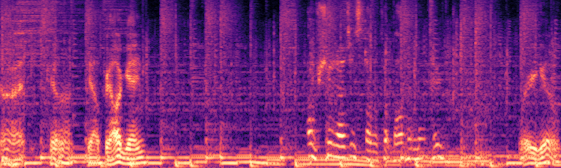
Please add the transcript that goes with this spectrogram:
Alright. Yeah, yeah, for y'all game. Oh shit! I just found a football helmet too. There you go.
